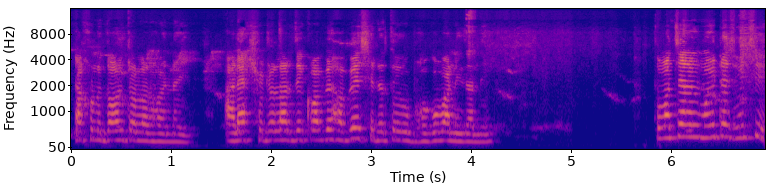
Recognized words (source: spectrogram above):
এখনও দশ ডলার হয় নাই। আর একশো ডলার যে কবে হবে সেটা তো ভগবানই জানে। তোমার চ্যানেল মনিটাইজ হয়েছে?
